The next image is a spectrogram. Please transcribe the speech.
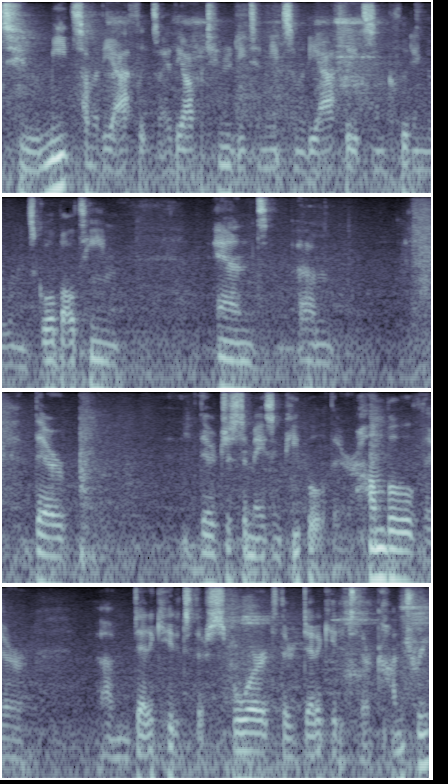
to meet some of the athletes. I had the opportunity to meet some of the athletes, including the women's goalball team, and um, they're they're just amazing people. They're humble. They're um, dedicated to their sport. They're dedicated to their country.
